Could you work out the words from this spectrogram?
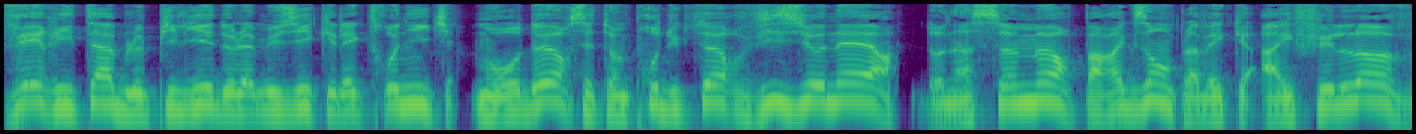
véritable pilier de la musique électronique. Moroder, c'est un producteur visionnaire. Donna Summer, par exemple, avec I Feel Love.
